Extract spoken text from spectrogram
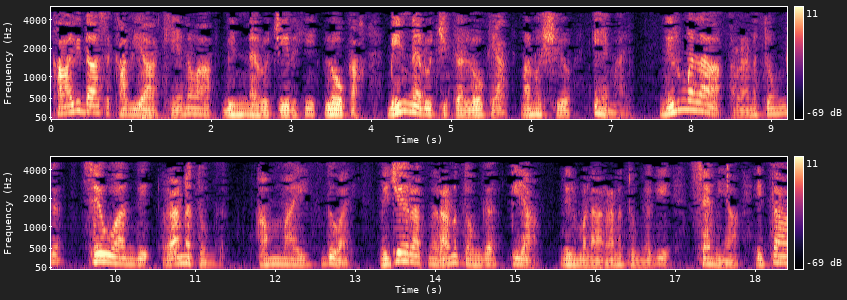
කාලිදාස කවියා කියනවා බින්න රුචිර්හි ලෝකා. බින්න රුචික ලෝකයක් මිනිස්යෝ එහෙමයි. නිර්මලා රණතුංග සෙව්වන්දි රණතුංග අම්මයි දුවයි. විජයරත්න රණතුංග පියා. නිර්මලා රණතුංගගේ සැමියා. ඉතා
